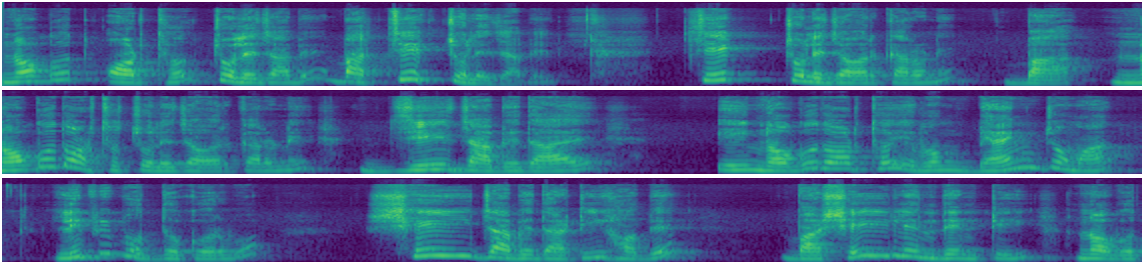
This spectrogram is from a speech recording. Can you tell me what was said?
নগদ অর্থ চলে যাবে বা চেক চলে যাবে। চেক চলে যাওয়ার কারণে বা নগদ অর্থ চলে যাওয়ার কারণে যে জাবেদায় এই নগদ অর্থ এবং ব্যাংক জমা লিপিবদ্ধ করব, সেই জাবেদাটি হবে বা সেই লেনদেনটি নগদ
